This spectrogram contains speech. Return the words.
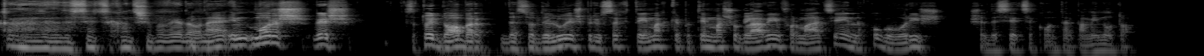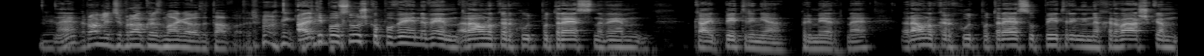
Kaj, zdaj, 10 sekund še povedal, ne, in moraš, veš, zato je dobro, da sodeluješ pri vseh temah, ker potem imaš v glavi informacije in lahko govoriš še 10 sekund ali pa minuto. Ne? Roglič je pravkar zmagal od etapa. veš. Ali ti pa v služko pove, ne vem, ravno kar hud potres, ne vem, kaj Petrinja, primer. Ne? Ravno kar hud potres v Petrini na Hrvaškem,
